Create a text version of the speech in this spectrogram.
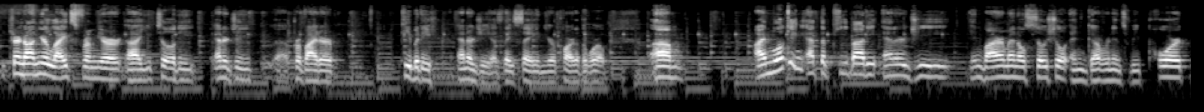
you turned on your lights from your uh, utility energy uh, provider, Peabody Energy, as they say in your part of the world. Um, I'm looking at the Peabody Energy Environmental, Social, and Governance Report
